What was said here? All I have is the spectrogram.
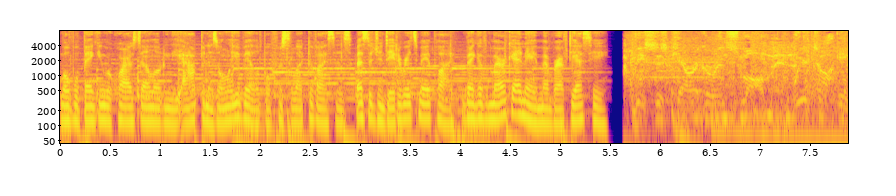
Mobile banking requires downloading the app and is only available for select devices. Message and data rates may apply. Bank of America and a member FDIC. This is Karraker and Smallman. We're talking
